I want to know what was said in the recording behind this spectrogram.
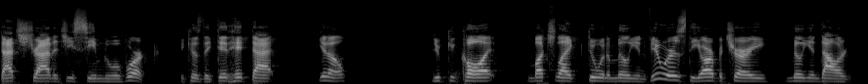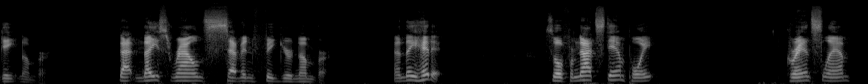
that strategy seemed to have worked because they did hit that, you know, you can call it much like doing a million viewers, the arbitrary million dollar gate number. That nice round seven figure number. And they hit it. So, from that standpoint, Grand Slam,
